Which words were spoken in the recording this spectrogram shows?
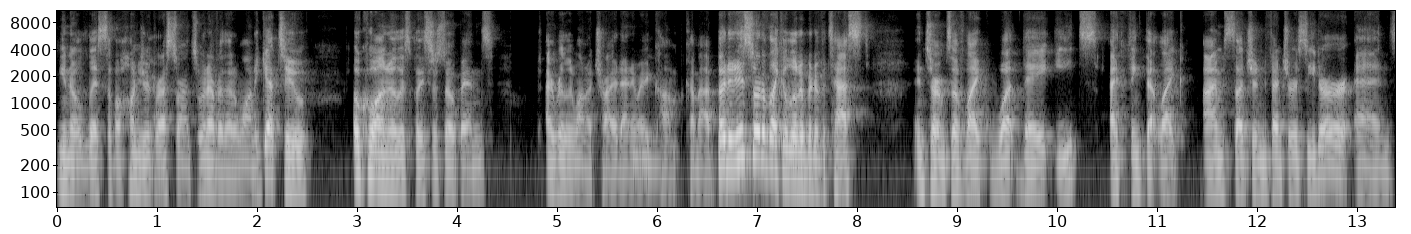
you know, list of a hundred restaurants or whatever that I want to get to. Oh, cool! I know this place just opened. I really want to try it anyway. Mhm. Come, come out. But it is sort of like a little bit of a test in terms of like what they eat. I think that like I'm such an adventurous eater, and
